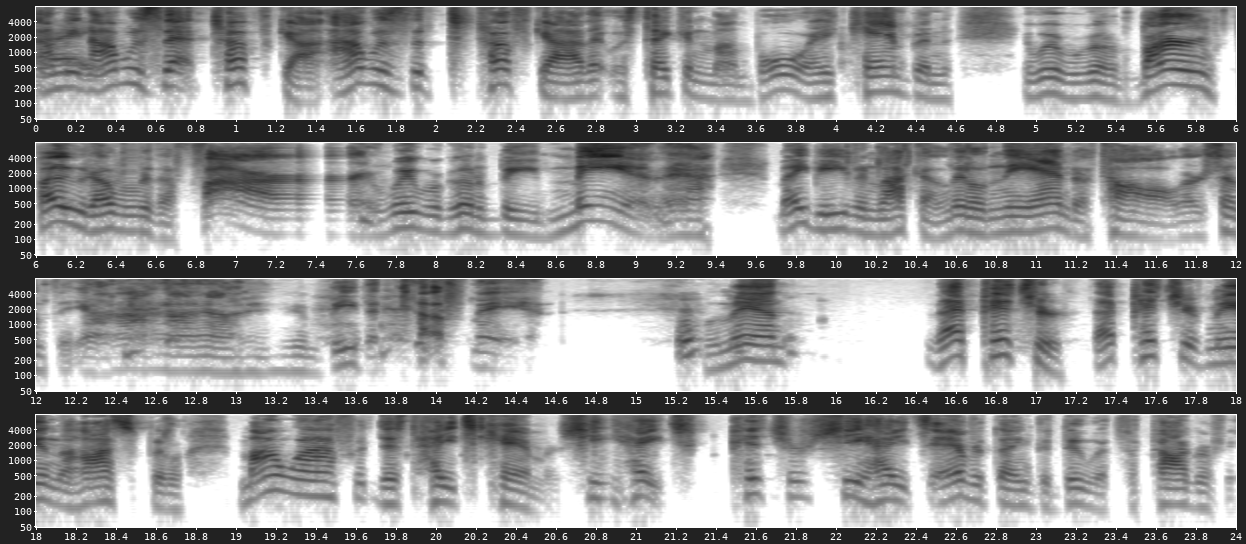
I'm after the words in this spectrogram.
I mean, I was that tough guy. I was the tough guy that was taking my boy camping, and we were going to burn food over the fire, and we were going to be men, uh, maybe even like a little Neanderthal or something. be the tough man. Well, man, that picture, that picture of me in the hospital, my wife just hates cameras. She hates pictures. She hates everything to do with photography.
